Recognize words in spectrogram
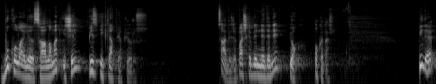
Bu kolaylığı sağlamak için biz iklap yapıyoruz. Sadece başka bir nedeni yok. O kadar. Bir de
